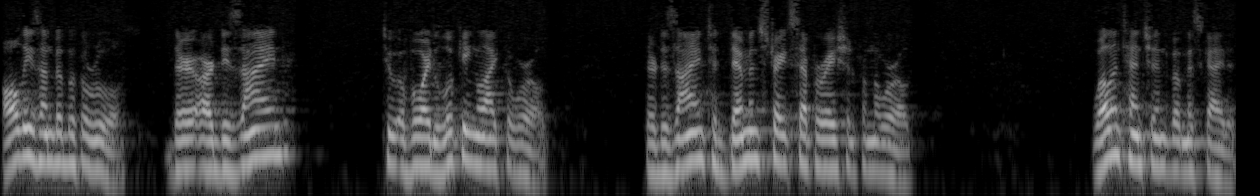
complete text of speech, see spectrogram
All these unbiblical rules, they are designed to avoid looking like the world. They're designed to demonstrate separation from the world. Well intentioned, but misguided.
